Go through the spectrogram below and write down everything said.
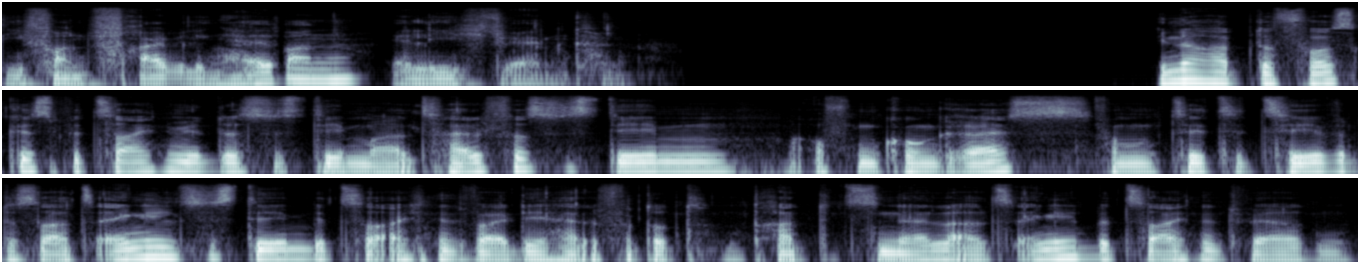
die von freiwilligen Helfern erledigt werden können. Innerhalb der Foskis bezeichnen wir das System als Helfersystem. Auf dem Kongress vom CCC wird es als Engelsystem bezeichnet, weil die Helfer dort traditionell als Engel bezeichnet werden.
